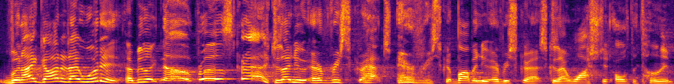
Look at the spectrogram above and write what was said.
When I got it, I wouldn't. I'd be like, no, bro, scratch. Because I knew every scratch, every scratch. Bob, I knew every scratch because I washed it all the time.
